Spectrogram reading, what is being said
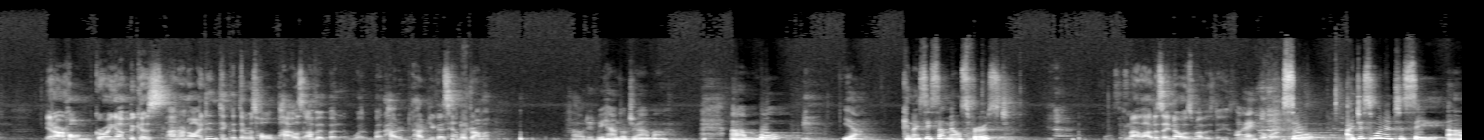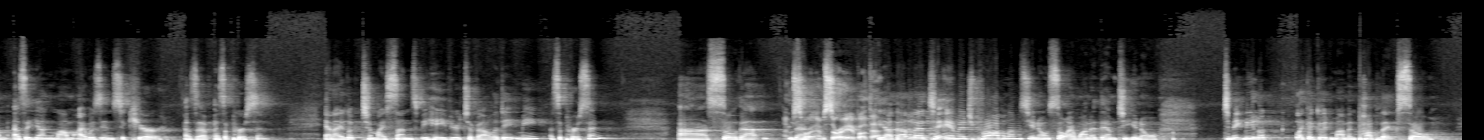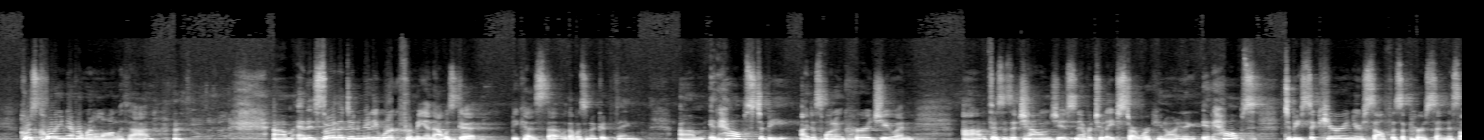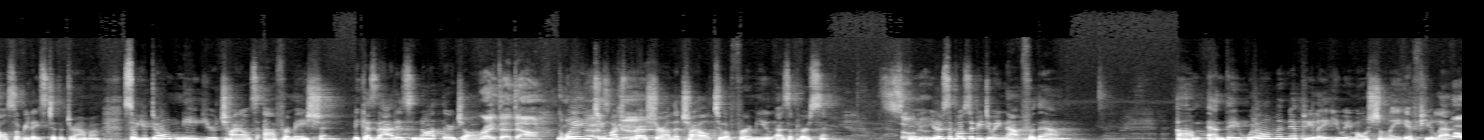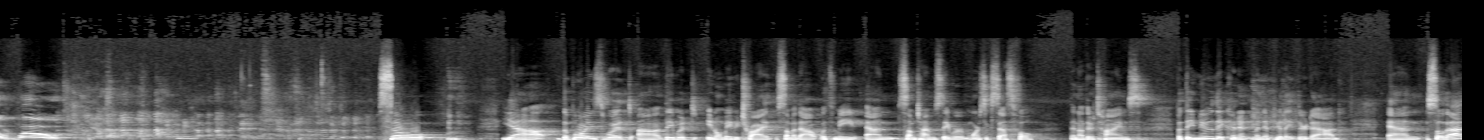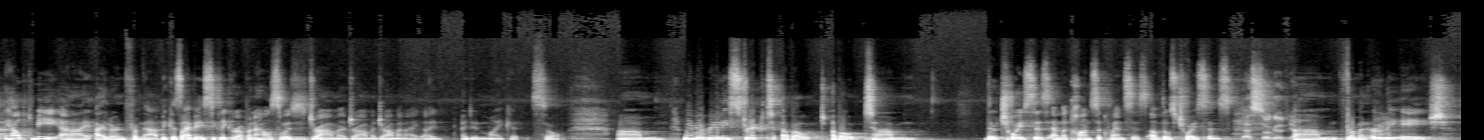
in our home growing up? Because I don't know, I didn't think that there was whole piles of it. But but how did how did you guys handle drama? How did we handle drama? Um, well, yeah. Can I say something else first? I'm not allowed to say no. It's Mother's Day. Okay. Go for it. So I just wanted to say, um, as a young mom, I was insecure as a as a person, and I looked to my son's behavior to validate me as a person. Uh, so that I'm that- sorry. I'm sorry about that. yeah, that led to image problems, you know. So I wanted them to, you know, to make me look like a good mom in public. So, of course, Corey never went along with that. Um, and it's so that didn't really work for me, and that was good because that, that wasn't a good thing. Um, it helps to be, I just want to encourage you, and uh, if this is a challenge, it's never too late to start working on it. It helps to be secure in yourself as a person. This also relates to the drama. So you don't need your child's affirmation because that is not their job. Write that down. Come Way on, that too much good. pressure on the child to affirm you as a person. So Okay? You're supposed to be doing that for them. Um, and they will manipulate you emotionally if you let Whoa, them. whoa. whoa. So, yeah, the boys would, uh, they would, you know, maybe try some of that with me, and sometimes they were more successful than other times. But they knew they couldn't manipulate their dad. And so that helped me, and I, I learned from that because I basically grew up in a house that was drama, drama, drama, and I, I, I didn't like it. So um, we were really strict about, about um, their choices and the consequences of those choices That's so good. Yeah. um, from an early age.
